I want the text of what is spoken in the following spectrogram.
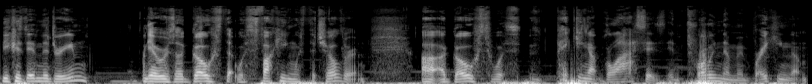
because in the dream, there was a ghost that was fucking with the children. Uh, a ghost was picking up glasses and throwing them and breaking them.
